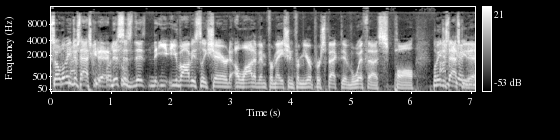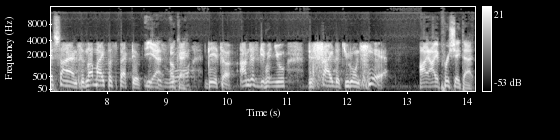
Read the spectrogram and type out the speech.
So let me just ask you. This is this, you- you've obviously shared a lot of information from your perspective with us, Paul. Let me just I'm ask you this. Science is not my perspective. This Yeah, is raw okay. Data. I'm just giving you the side that you don't hear. I, I appreciate that.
